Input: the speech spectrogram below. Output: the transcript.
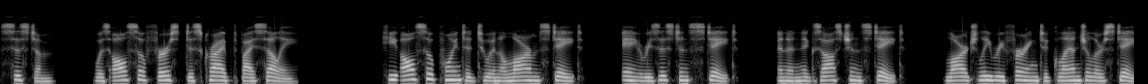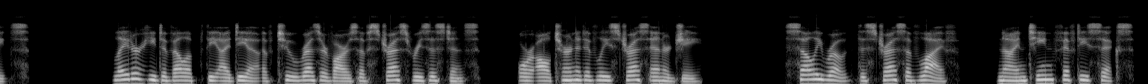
system, was also first described by Selye. He also pointed to an alarm state, a resistance state, and an exhaustion state, largely referring to glandular states. Later he developed the idea of two reservoirs of stress resistance, or alternatively stress energy. Selye wrote The Stress of Life, 1956,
